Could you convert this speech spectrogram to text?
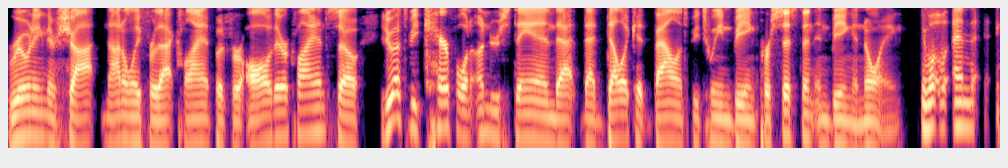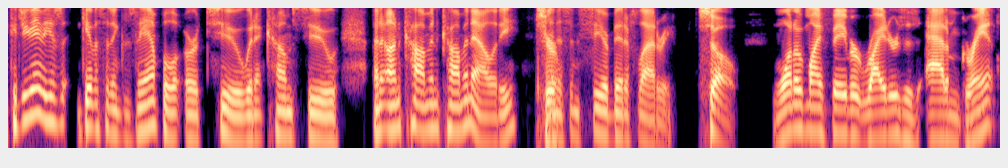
ruining their shot not only for that client but for all their clients so you do have to be careful and understand that that delicate balance between being persistent and being annoying well, and could you maybe just give us an example or two when it comes to an uncommon commonality sure. and a sincere bit of flattery? So, one of my favorite writers is Adam Grant.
